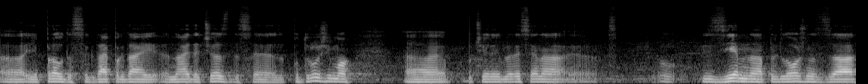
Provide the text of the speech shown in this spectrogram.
uh, je prav, da se kdaj pa kdaj najde čas, da se podružimo. Uh, včeraj je bila res ena uh, izjemna priložnost za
